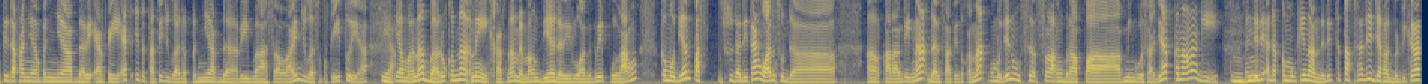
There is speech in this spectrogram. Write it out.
tidak hanya penyiar dari RTISI tetapi juga ada penyiar dari bahasa lain juga seperti itu ya. Ya. Yang mana baru kena nih karena memang dia dari luar negeri pulang, kemudian pas sudah di Taiwan sudah eh, karantina dan saat itu kena, kemudian se- selang berapa minggu saja kena lagi. Dan Mhm. jadi ada kemungkinan. Jadi tetap saja jangan berpikiran,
